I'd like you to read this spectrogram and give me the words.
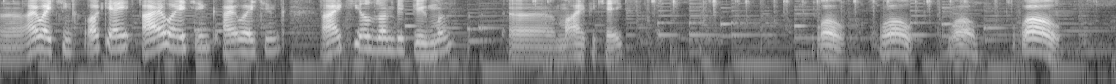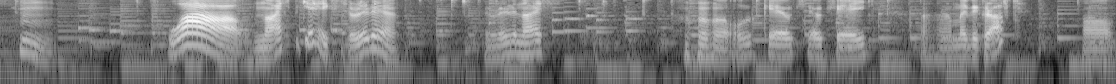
Uh, I waiting. Okay, I waiting. I waiting. I kill zombie pigman. Uh, my pickaxe. Whoa, whoa, whoa, whoa. Hmm. Wow, nice pickaxe. Really, really nice. okay, okay, okay. Uh, maybe craft? Oh.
